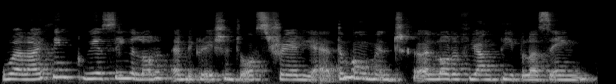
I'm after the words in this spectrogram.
Well, I think we are seeing a lot of emigration to Australia at the moment. A lot of young people are saying,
